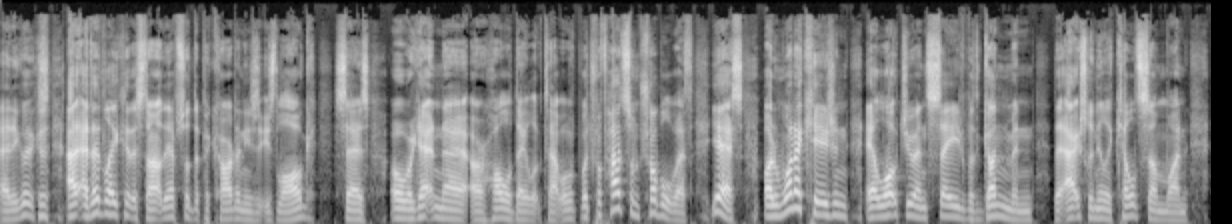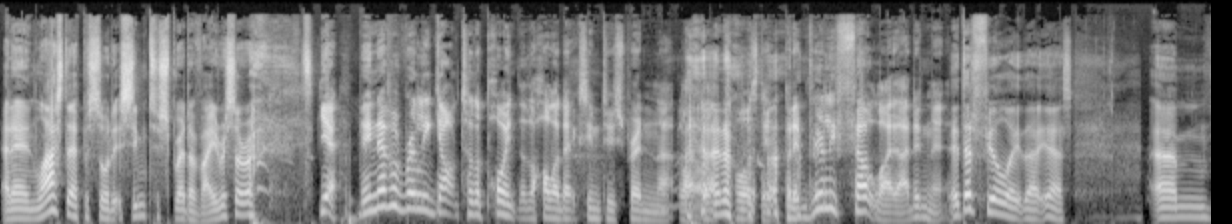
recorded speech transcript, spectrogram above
And he goes because I, I did like at the start of the episode that Picard in his, his log says, "Oh, we're getting uh, our holodeck looked at, which we've had some trouble with. Yes, on one occasion it locked you inside with gunmen that actually nearly killed someone, and then last episode it seemed to spread a virus around." Yeah, they never really got to the point that the holodeck seemed to spread in that, like, like caused it. But it really felt like that, didn't it? It did feel like that, yes. Um,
